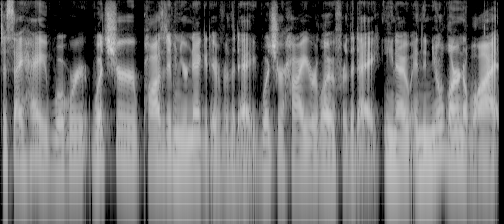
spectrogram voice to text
to say, hey, what were what's your positive and your negative for the day? What's your high or low for the day? You know, and then you'll learn a lot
